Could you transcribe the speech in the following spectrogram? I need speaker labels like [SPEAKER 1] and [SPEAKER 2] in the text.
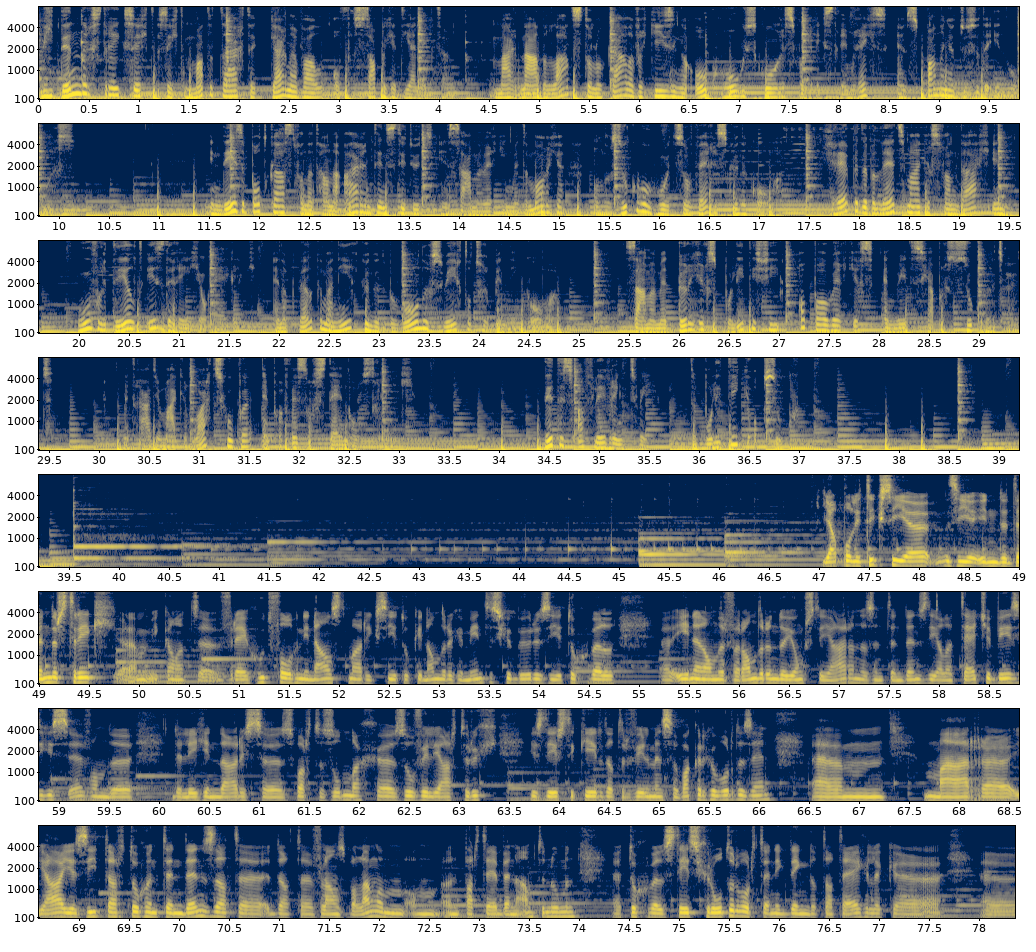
[SPEAKER 1] Wie Denderstreek zegt, zegt mattetaarten, carnaval of sappige dialecten. Maar na de laatste lokale verkiezingen ook hoge scores voor extreem rechts en spanningen tussen de inwoners. In deze podcast van het Hannah Arendt Instituut in samenwerking met De Morgen onderzoeken we hoe het zover is kunnen komen. Grijpen de beleidsmakers vandaag in? Hoe verdeeld is de regio eigenlijk? En op welke manier kunnen de bewoners weer tot verbinding komen? Samen met burgers, politici, opbouwwerkers en wetenschappers zoeken we het uit. Met radiomaker Wart Schoepen en professor Stijn Oosterlink. Dit is aflevering 2, de politiek op zoek.
[SPEAKER 2] Ja, politiek zie je, zie je in de Denderstreek. Um, ik kan het uh, vrij goed volgen in Aalst, maar ik zie het ook in andere gemeentes gebeuren. Zie je toch wel uh, een en ander veranderen de jongste jaren. Dat is een tendens die al een tijdje bezig is. Hè. Van de, de legendarische Zwarte Zondag, uh, zoveel jaar terug, is de eerste keer dat er veel mensen wakker geworden zijn. Um, maar ja, je ziet daar toch een tendens dat, dat Vlaams Belang, om, om een partij bij naam te noemen, toch wel steeds groter wordt. En ik denk dat dat eigenlijk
